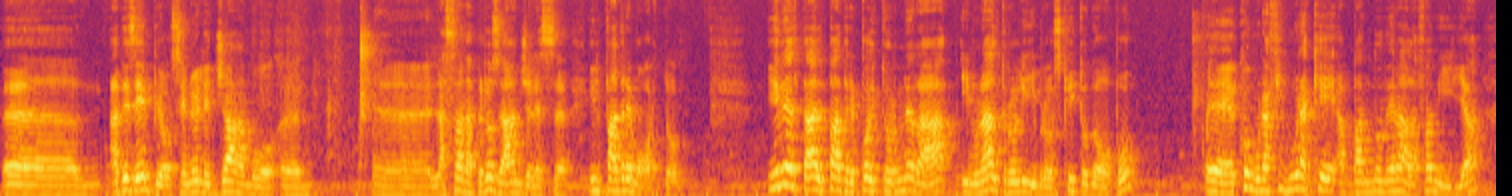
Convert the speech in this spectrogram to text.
Uh, ad esempio, se noi leggiamo uh, La strada per Los Angeles, il padre è morto. In realtà il padre poi tornerà in un altro libro scritto dopo, eh, come una figura che abbandonerà la famiglia.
